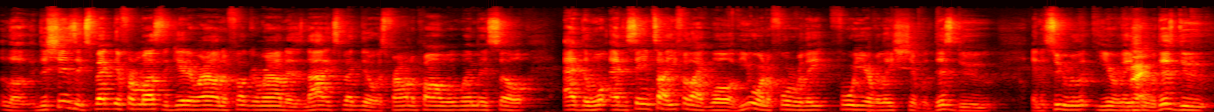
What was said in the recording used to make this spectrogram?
look, this shit's expected from us to get around and fuck around. Is not expected or is frowned upon with women. So at the at the same time, you feel like, well, if you were in a four relate four year relationship with this dude and a two year relationship Right. with this dude.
